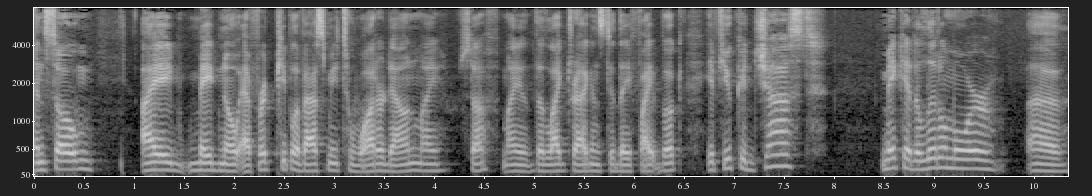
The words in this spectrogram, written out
And so I made no effort. People have asked me to water down my stuff, my the Like Dragons Did They Fight book. If you could just make it a little more, uh,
